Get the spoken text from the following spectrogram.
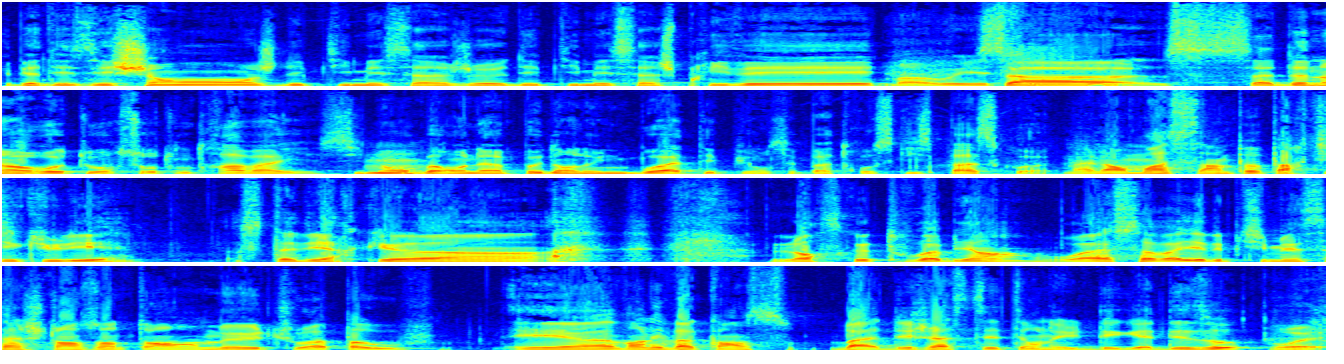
eh bien, des échanges, des petits messages, des petits messages privés. Bah oui, ça, ça donne un retour sur ton travail. Sinon, Mm. bah, on est un peu dans une boîte et puis on sait pas trop ce qui se passe, quoi. Alors moi, c'est un peu particulier. C'est-à-dire que euh, lorsque tout va bien, ouais, ça va, il y a des petits messages de temps en temps, mais tu vois, pas ouf. Et euh, avant les vacances, bah déjà cet été on a eu des dégâts des eaux. Ouais.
